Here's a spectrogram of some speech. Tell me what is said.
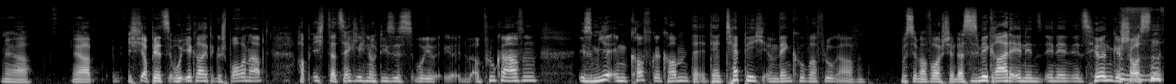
Ja, ja, ich habe jetzt, wo ihr gerade gesprochen habt, habe ich tatsächlich noch dieses, wo ihr, am Flughafen ist mir im Kopf gekommen, der, der Teppich im Vancouver Flughafen. Musst dir mal vorstellen, das ist mir gerade in den, in den, ins Hirn geschossen.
